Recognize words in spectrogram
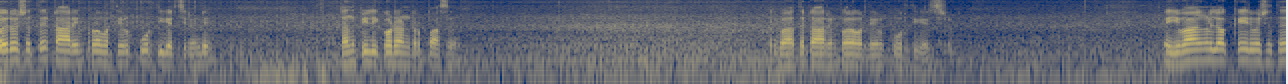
ഒരു വശത്ത് ടാറിങ് പ്രവൃത്തികൾ പൂർത്തീകരിച്ചിട്ടുണ്ട്. ഇതാണ് പിലിക്കോട് അണ്ടർ പാസ് ഈ ഭാഗത്ത് ടാറിംഗ് പ്രവർത്തികൾ പൂർത്തീകരിച്ചിട്ടുണ്ട്. അപ്പോൾ ഈ ഭാഗങ്ങളിലൊക്കെ ഇരുവശത്ത്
